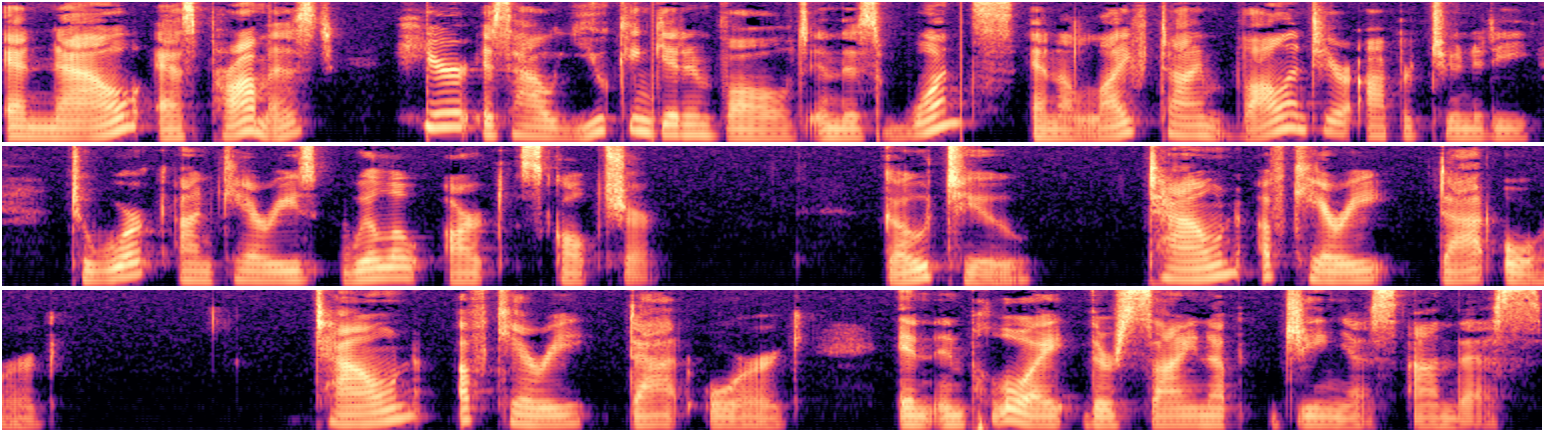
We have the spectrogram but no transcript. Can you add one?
And now, as promised, here is how you can get involved in this once in a lifetime volunteer opportunity to work on Cary's Willow Art sculpture. Go to townofcarrie.org, townofcary.org, and employ their sign up genius on this.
